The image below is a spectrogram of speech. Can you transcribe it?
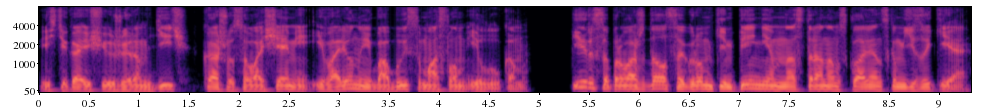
истекающую жиром дичь, кашу с овощами и вареные бобы с маслом и луком. Пир сопровождался громким пением на странном склавянском языке,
